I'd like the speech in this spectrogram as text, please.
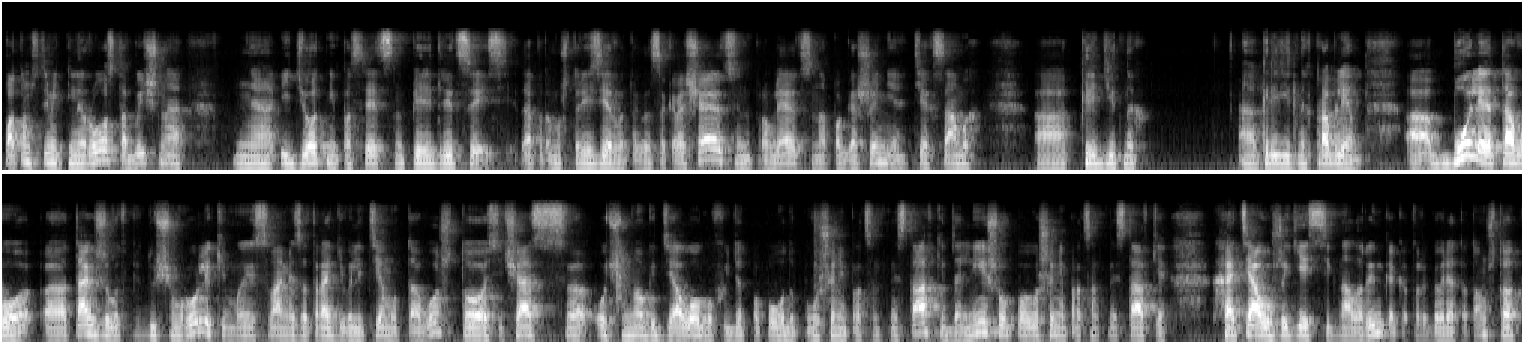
потом стремительный рост обычно э, идет непосредственно перед рецессией, да, потому что резервы тогда сокращаются и направляются на погашение тех самых кредитных Э, кредитных проблем. А, более того, э, также вот в предыдущем ролике мы с вами затрагивали тему того, что сейчас э, очень много диалогов идет по поводу повышения процентной ставки, дальнейшего повышения процентной ставки, хотя уже есть сигналы рынка, которые говорят о том, что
